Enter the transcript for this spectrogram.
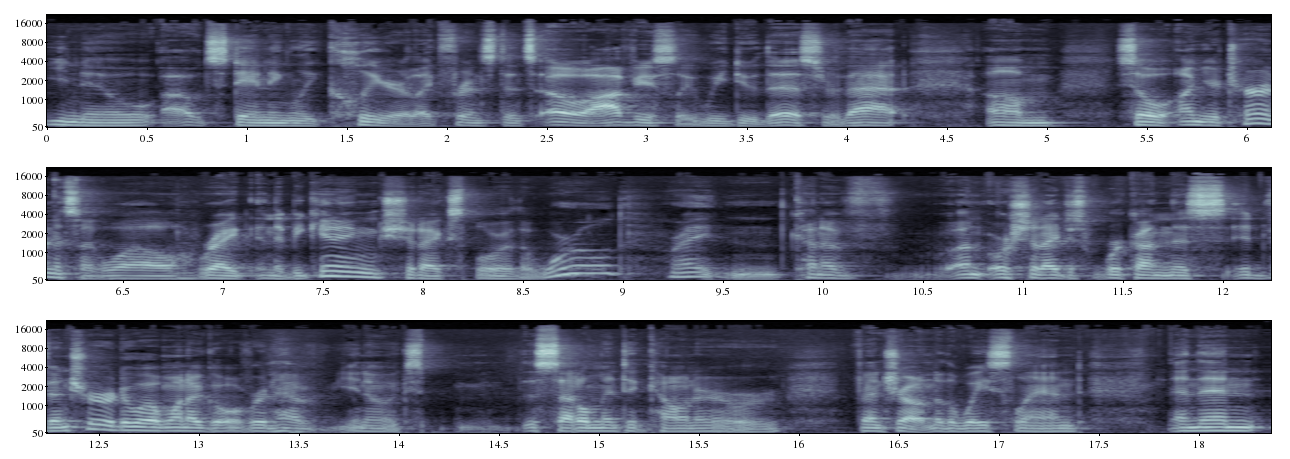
you know outstandingly clear. Like for instance oh obviously we do this or that. Um, so on your turn it's like well right in the beginning should i explore the world right? And kind of or should i just work on this adventure or do i want to go over and have you know the settlement encounter or venture out into the wasteland? And then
